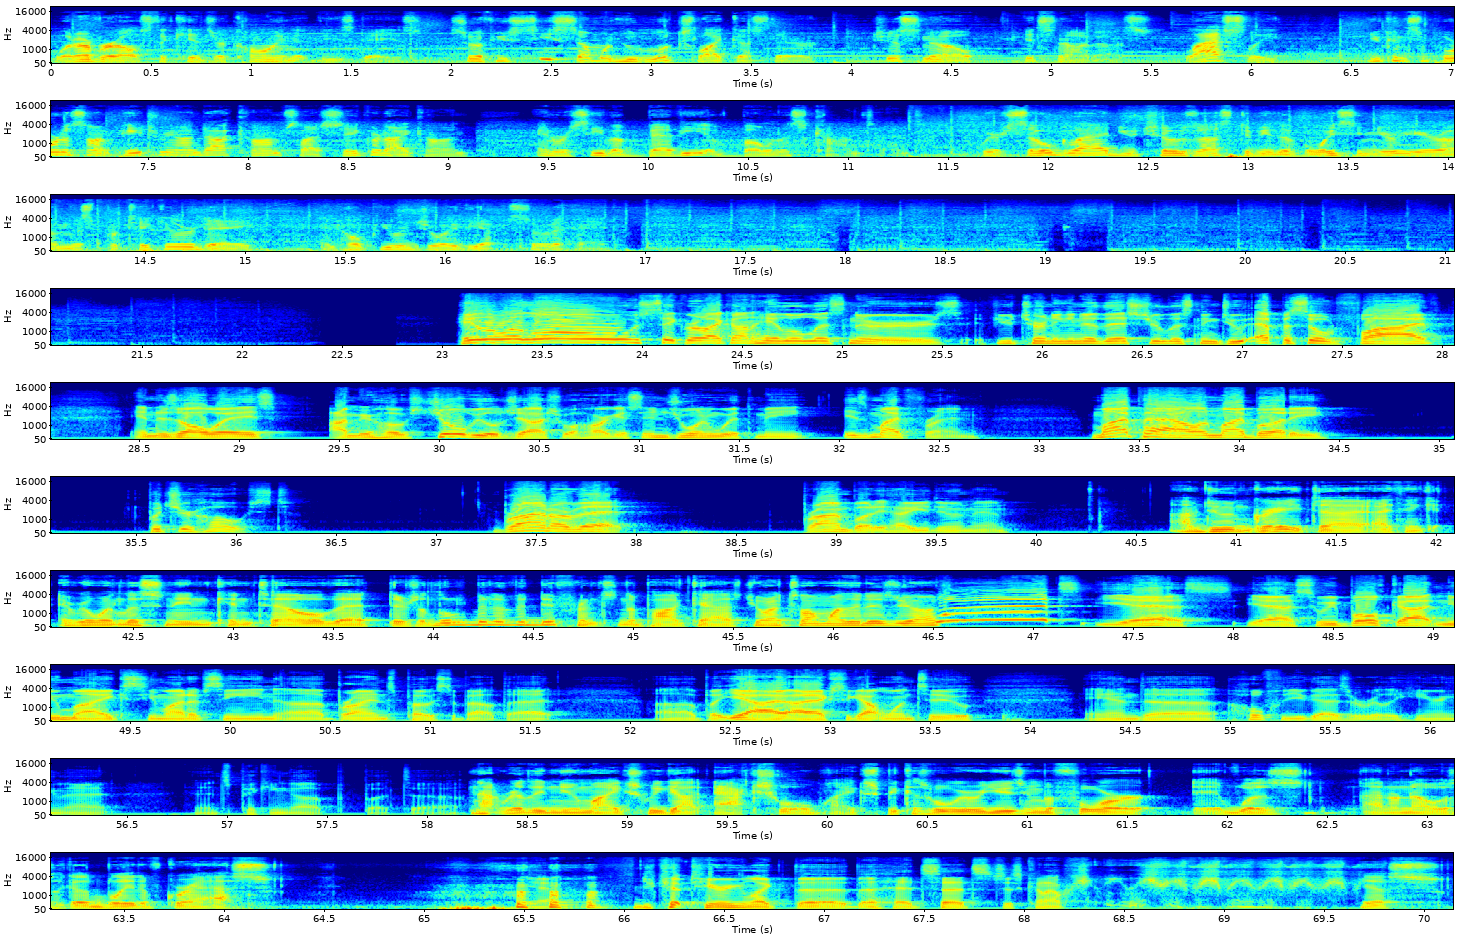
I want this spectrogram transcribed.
whatever else the kids are calling it these days. So if you see someone who looks like us there, just know it's not us. Lastly, you can support us on patreon.com slash sacredicon and receive a bevy of bonus content. We're so glad you chose us to be the voice in your ear on this particular day and hope you enjoy the episode ahead. Halo, hello, Sacred Icon Halo listeners. If you're turning into this, you're listening to episode 5. And as always, I'm your host, Jovial Joshua Hargis, and join with me is my friend, my pal, and my buddy, but your host, Brian Arvet. Brian, buddy, how you doing, man? I'm doing great. Uh, I think everyone listening can tell that there's a little bit of a difference in the podcast. Do you want to tell them why that is, Josh? What? Yes, yeah. So we both got new mics. You might have seen uh, Brian's post about that. Uh, but yeah, I, I, actually got one too, and uh, hopefully you guys are really hearing that and it's picking up. But uh, not really new mics. We got actual mics because what we were using before it was I don't know, it was like a blade of grass. yeah, you kept hearing like the the headsets just kind of. Yes,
